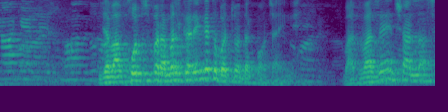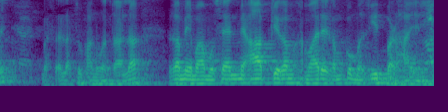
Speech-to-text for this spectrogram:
जब आप खुद उस पर अमल करेंगे तो बच्चों तक पहुंचाएँगे। बात वाजह है इंशाल्लाह से। बस अल्लाह सुबहान व ताला गम इमाम हुसैन में आपके गम, हमारे गम को मजीद बढ़ाए इन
